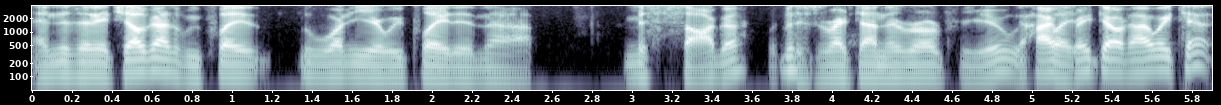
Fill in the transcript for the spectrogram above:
And there's NHL guys. We played the one year we played in uh, Mississauga, which is right down the road from you. We High, played- right down Highway 10.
